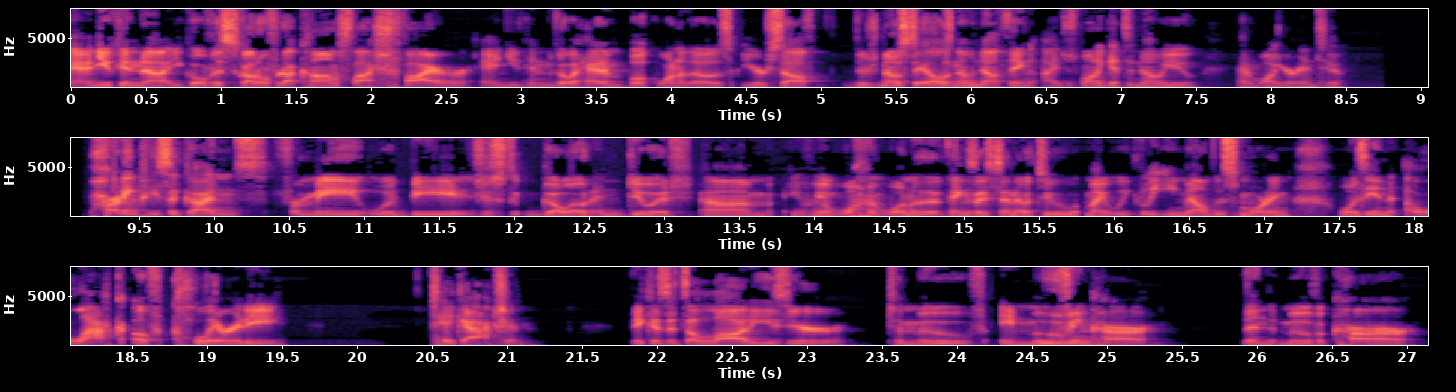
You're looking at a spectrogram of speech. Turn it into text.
And you can uh, you go over to scottover.com slash fire and you can go ahead and book one of those yourself. There's no sales no nothing. I just want to get to know you and what you're into parting piece of guidance for me would be just go out and do it. Um, you know, one, one of the things I sent out to my weekly email this morning was in lack of clarity, take action because it's a lot easier to move a moving car than to move a car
